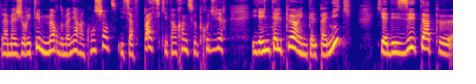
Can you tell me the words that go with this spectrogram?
La majorité meurt de manière inconsciente. Ils savent pas ce qui est en train de se produire. Il y a une telle peur et une telle panique qu'il y a des étapes euh,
